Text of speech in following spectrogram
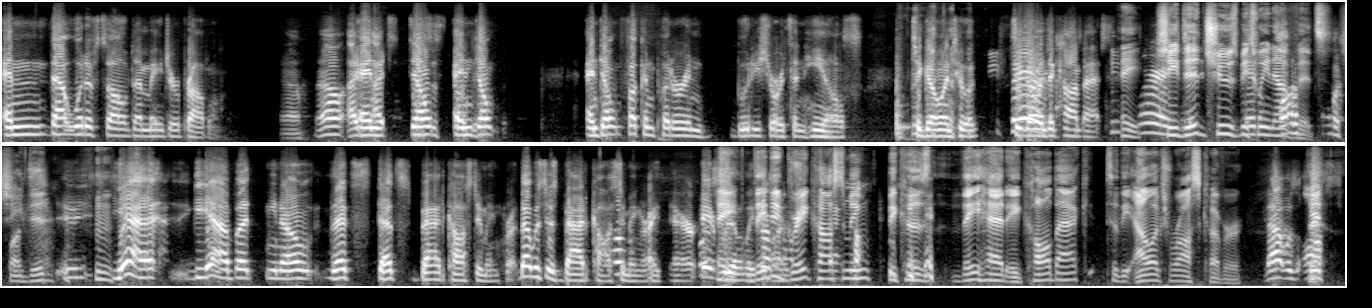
and that would have solved a major problem. Yeah. Well, I, and I, don't is so and don't and don't fucking put her in booty shorts and heels to go into a be to go into combat. hey, she did choose between outfits. comic She did. Uh, yeah, yeah, but you know that's that's bad costuming. That was just bad costuming oh. right there. It Hey, really they did great costuming because they had a callback to the Alex Ross cover. That was awesome.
